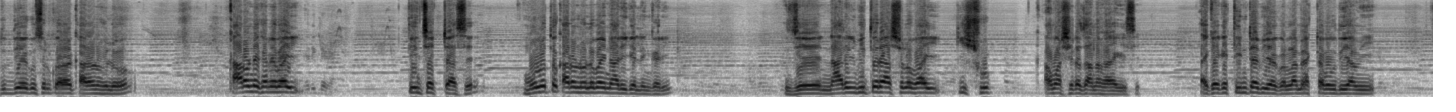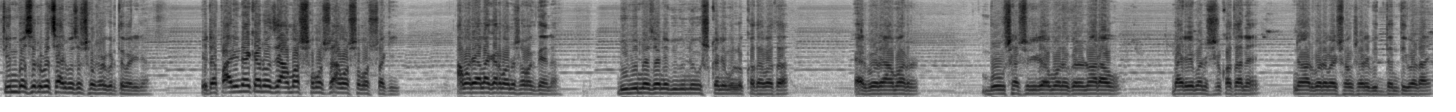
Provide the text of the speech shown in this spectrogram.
দুধ দিয়ে গোসল করার কারণ হলো, কারণ এখানে ভাই তিন চারটে আছে। মূলত কারণ হলো ভাই নারী কেলেঙ্কারি। যে নারীর ভিতরে আসলে ভাই কি সুখ, আমার সেটা জানা হয়ে গেছে। একে একে তিনটা বিয়ে করলাম, একটা বৌদি আমি তিন বছর উপরে চার বছর সংসার করতে পারি না। এটা পারি না কেন যে আমার সমস্যা আমার সমস্যা কি? আমার এলাকার মানুষ আমাকে দেয় না। বিভিন্ন জনে বিভিন্ন উস্কানিমূলক কথাবার্তা। এরপরে আমার বউ শাশুড়িরা মনে করেন ওরাও বাইরের মানুষের কথা নেয়, নেওয়ার পরে ভাই সংসারে বিদ্যান্তি ঘটায়।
